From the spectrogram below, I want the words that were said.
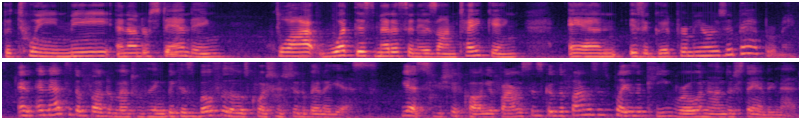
between me and understanding what what this medicine is I'm taking and is it good for me or is it bad for me? And and that's the fundamental thing because both of those questions should have been a yes. Yes, you should call your pharmacist because the pharmacist plays a key role in understanding that.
